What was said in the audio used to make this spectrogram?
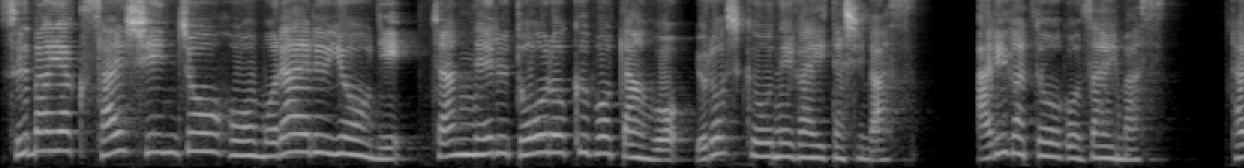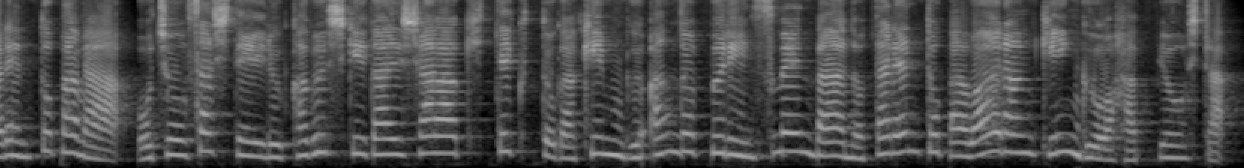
素早く最新情報をもらえるように、チャンネル登録ボタンをよろしくお願いいたします。ありがとうございます。タレントパワーを調査している株式会社アーキテクトが King & Princeメンバーのタレントパワーランキングを発表した。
